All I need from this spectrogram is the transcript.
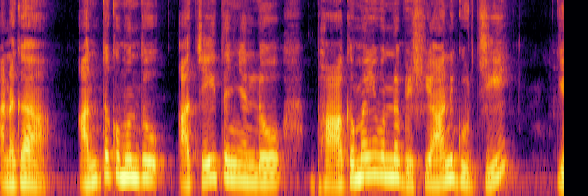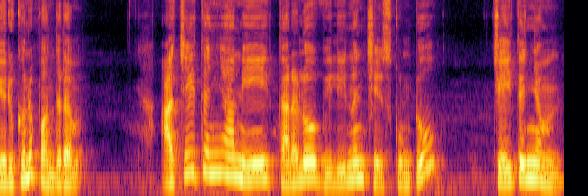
అనగా అంతకుముందు అచైతన్యంలో భాగమై ఉన్న విషయాన్ని గూర్చి ఎరుకను పొందడం. అచైతన్యాన్ని తనలో విలీనం చేసుకుంటూ చైతన్యం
